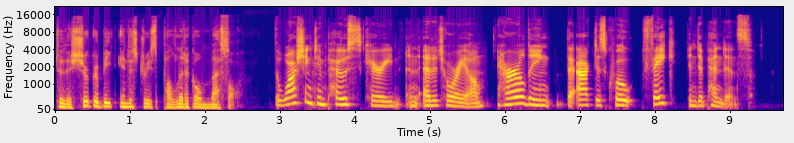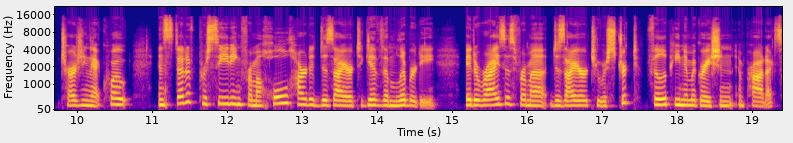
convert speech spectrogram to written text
to the sugar beet industry's political muscle. The Washington Post carried an editorial heralding the act as, quote, fake independence, charging that, quote, instead of proceeding from a wholehearted desire to give them liberty, it arises from a desire to restrict Philippine immigration and products,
